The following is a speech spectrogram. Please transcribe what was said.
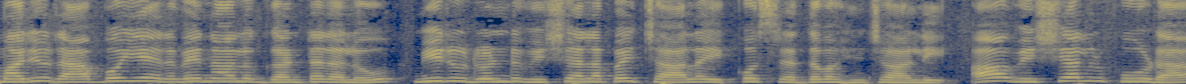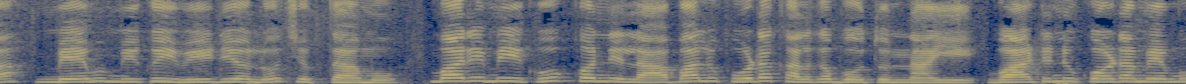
మరియు రాబోయే ఇరవై నాలుగు గంటలలో మీరు రెండు విషయాలపై చాలా ఎక్కువ శ్రద్ధ వహించాలి. ఆ విషయాలను కూడా మేము మీకు ఈ వీడియోలో చెప్తాము. మరి మీకు కొన్ని లాభాలు కూడా కలగబోతున్నాయి. వాటిని కూడా మేము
